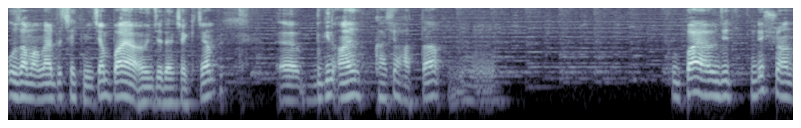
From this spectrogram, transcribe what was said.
o zamanlarda çekmeyeceğim. Bayağı önceden çekeceğim. Ee, bugün ayın kaçı hatta hmm, bayağı önce de şu an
